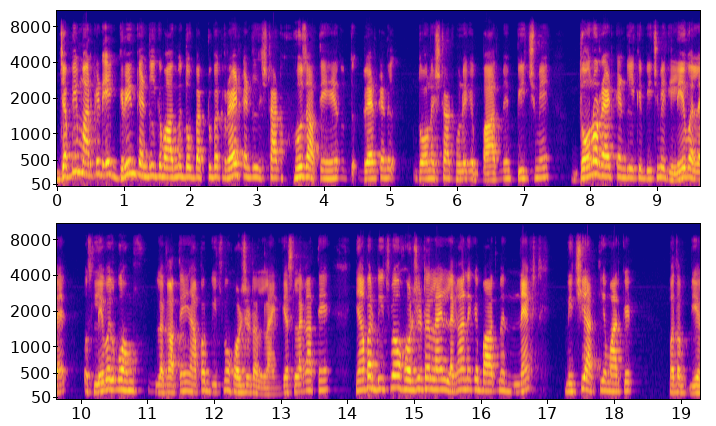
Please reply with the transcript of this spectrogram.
जब भी मार्केट एक ग्रीन कैंडल के बाद में दो back to back red candle start हो जाते हैं तो रेड कैंडल दोनों स्टार्ट होने के बाद में, बीच में दोनों रेड कैंडल के बीच में एक लेवल है, उस लेवल को हम लगाते हैं यहाँ पर, बीच में हॉर्जिटल लाइन यस लगाते हैं। यहाँ पर बीच में हॉर्जिटल लाइन लगाने के बाद में नेक्स्ट नीचे आती है मार्केट मतलब ये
